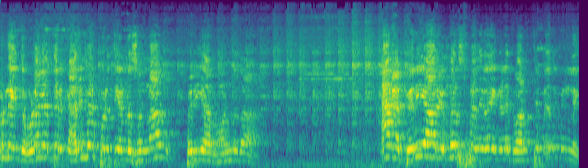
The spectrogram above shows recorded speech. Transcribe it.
உன்னை இந்த உலகத்திற்கு அறிமுகப்படுத்தி என்று சொன்னால் பெரியார் மண்ணு தான் ஆக பெரியார் விமர்சிப்பதில் எங்களுக்கு வருத்தம் எதுவும் இல்லை.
